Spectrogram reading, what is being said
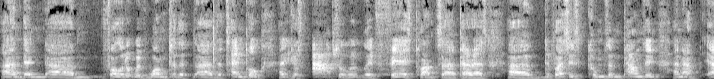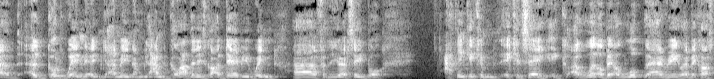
and then um, followed up with one to the uh, the temple, and it just absolutely face plants uh, Perez. Uh, Du Plessis comes and pounds him, and a, a, a, good win. I mean, I'm, I'm glad that he's got a debut win uh, for the UFC, but. I think he can he can say a little bit of luck there really because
